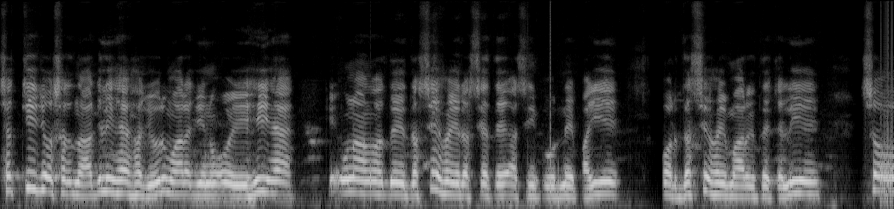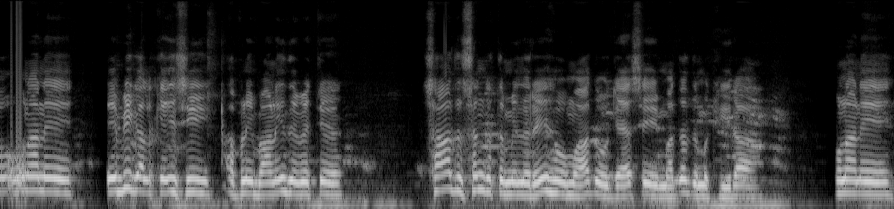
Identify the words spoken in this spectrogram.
ਸੱਚੀ ਜੋ ਸ਼ਰਧਾਂਜਲੀ ਹੈ ਹਜੂਰ ਮਹਾਰਾਜ ਜੀ ਨੂੰ ਉਹ ਇਹੀ ਹੈ ਕਿ ਉਹਨਾਂ ਦੇ ਦੱਸੇ ਹੋਏ ਰਸਤੇ ਤੇ ਅਸੀਂ ਪੂਰਨੇ ਪਾਈਏ ਔਰ ਦੱਸੇ ਹੋਏ ਮਾਰਗ ਤੇ ਚੱਲੀਏ। ਸੋ ਉਹਨਾਂ ਨੇ ਇਹ ਵੀ ਗੱਲ ਕਹੀ ਸੀ, ਆਪਣੀ ਬਾਣੀ ਦੇ ਵਿੱਚ ਸਾਧ ਸੰਗਤ ਮਿਲ ਰਹੇ ਹੋ ਮਾਧੋ ਜੈਸੇ ਮਦਦ ਮਖੀਰਾ। ਉਹਨਾਂ ਨੇ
